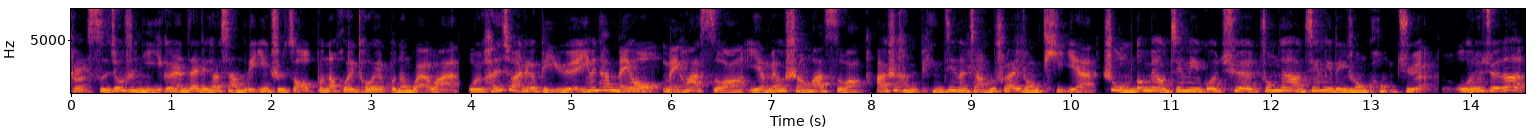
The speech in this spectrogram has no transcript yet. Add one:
对死就是你一个人在这条巷子里一直走，不能回头，也不能拐弯。”我很喜欢这个比喻，因为它没有美化死亡，也没有神话死亡，而是很平静的讲述出来一种体验，是我们都没有经历过，却终将要经历的一种恐惧。我就觉得《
